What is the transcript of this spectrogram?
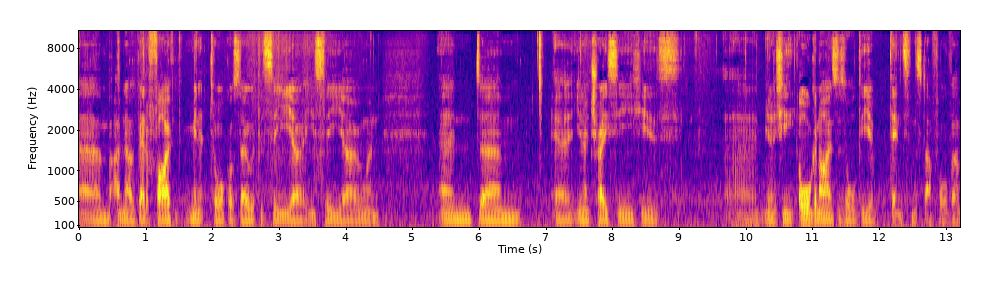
Um, I don't know, it was about a five minute talk or so with the CEO, his CEO, and and um, uh, you know Tracy, his uh, you know she organises all the events and stuff, all the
